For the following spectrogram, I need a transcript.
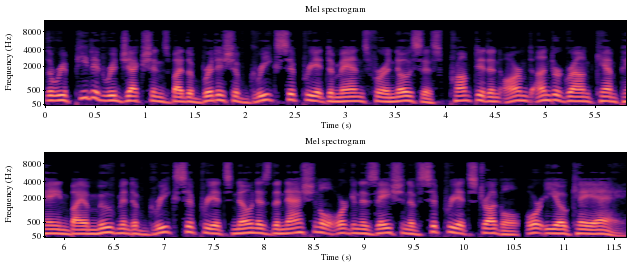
The repeated rejections by the British of Greek Cypriot demands for enosis prompted an armed underground campaign by a movement of Greek Cypriots known as the National Organization of Cypriot Struggle, or EOKA.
